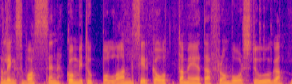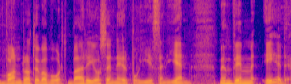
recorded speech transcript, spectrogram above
längs vassen, kommit upp på land cirka åtta meter från vår stuga, vandrat över vårt berg och sen ner på isen igen. Men vem är det?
